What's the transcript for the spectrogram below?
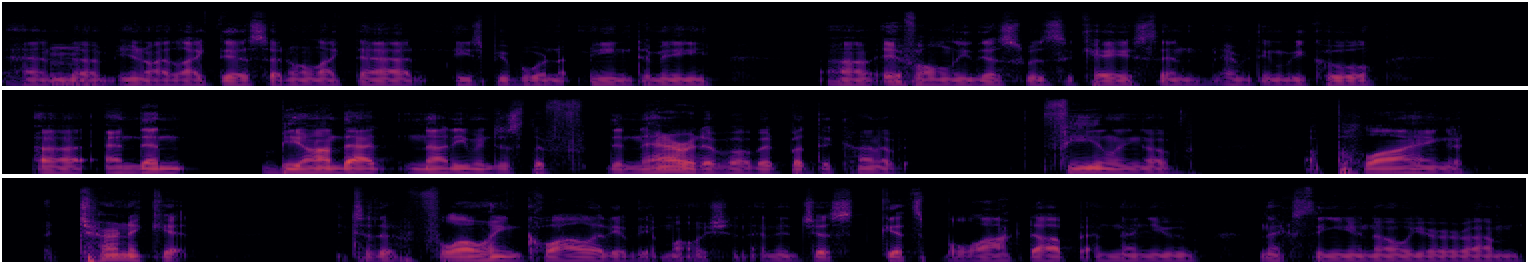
And mm. um, you know, I like this, I don't like that. These people were mean to me. Uh, if only this was the case, then everything would be cool. Uh, and then beyond that, not even just the the narrative of it, but the kind of feeling of applying a, a tourniquet to the flowing quality of the emotion, and it just gets blocked up, and then you next thing you know, you're um,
